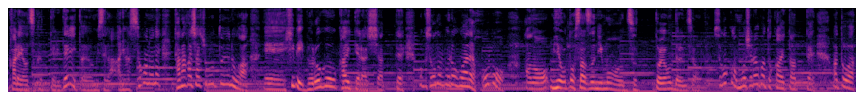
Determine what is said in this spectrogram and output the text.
カレーを作ってるデリーというお店があります。そこのね田中社長というのが、えー、日々ブログを書いてらっしゃって僕そのブログはねほぼあの見落とさずにもうずっと読んでるんですよ。すごく面白いこと書いてあってあとは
